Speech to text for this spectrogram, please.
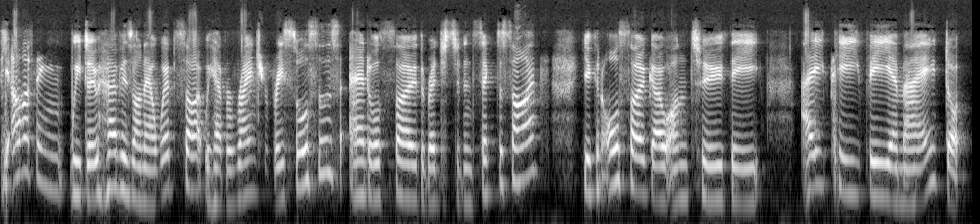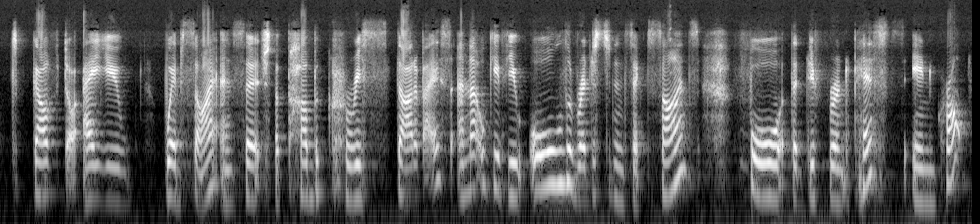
The other thing we do have is on our website, we have a range of resources and also the registered insecticides. You can also go on to the apvma.gov.au website and search the PubCRIS database, and that will give you all the registered insecticides for the different pests in crops.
